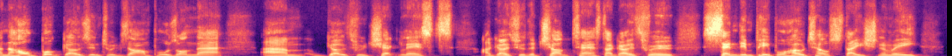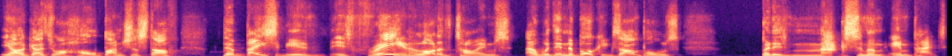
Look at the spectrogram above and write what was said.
And the whole book goes into examples on that. Um, go through checklists. I go through the chug test. I go through sending people hotel stationery. You know, I go through a whole bunch of stuff that basically is, is free in a lot of times uh, within the book, examples, but is maximum impact.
